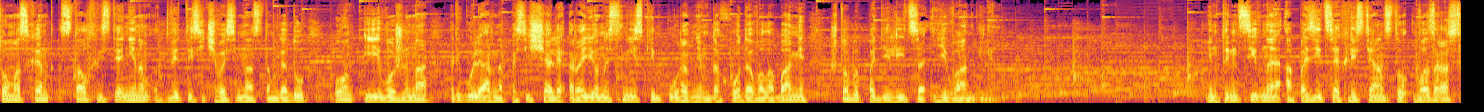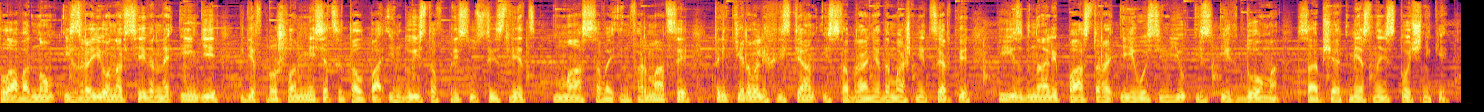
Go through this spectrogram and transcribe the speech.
Томас Хенд стал христианином в 2018 году. Он и его жена регулярно посещали районы с низким уровнем дохода в Алабаме, чтобы поделиться Евангелием. Интенсивная оппозиция христианству возросла в одном из районов Северной Индии, где в прошлом месяце толпа индуистов в присутствии средств массовой информации третировали христиан из собрания домашней церкви и изгнали пастора и его семью из их дома, сообщают местные источники –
